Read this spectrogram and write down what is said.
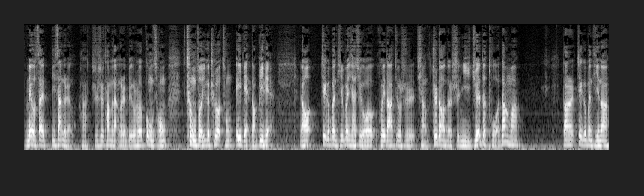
没有在第三个人了哈，只是他们两个人，比如说共从乘坐一个车从 A 点到 B 点，然后这个问题问下去，我回答就是想知道的是你觉得妥当吗？当然这个问题呢，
